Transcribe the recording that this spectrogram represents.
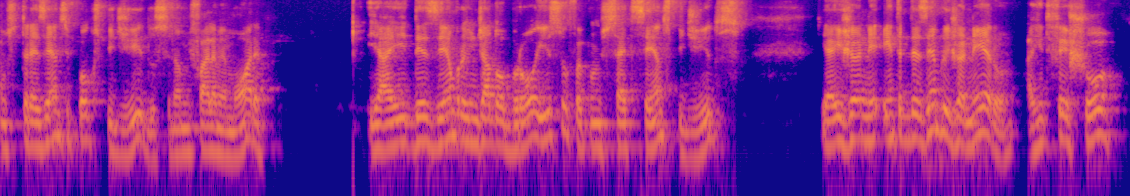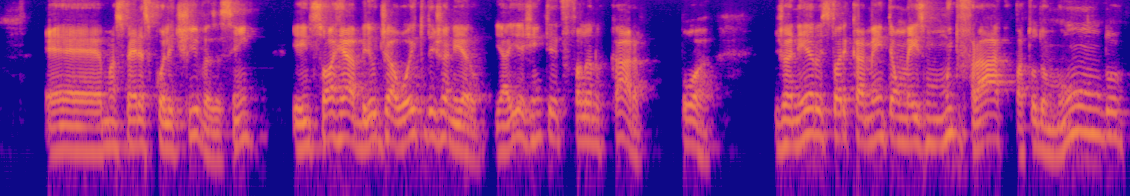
uns 300 e poucos pedidos, se não me falha a memória. E aí, dezembro, a gente já dobrou isso, foi para uns 700 pedidos. E aí, jane... entre dezembro e janeiro, a gente fechou é, umas férias coletivas, assim, e a gente só reabriu dia 8 de janeiro. E aí, a gente falando, cara, porra, janeiro, historicamente, é um mês muito fraco para todo mundo,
